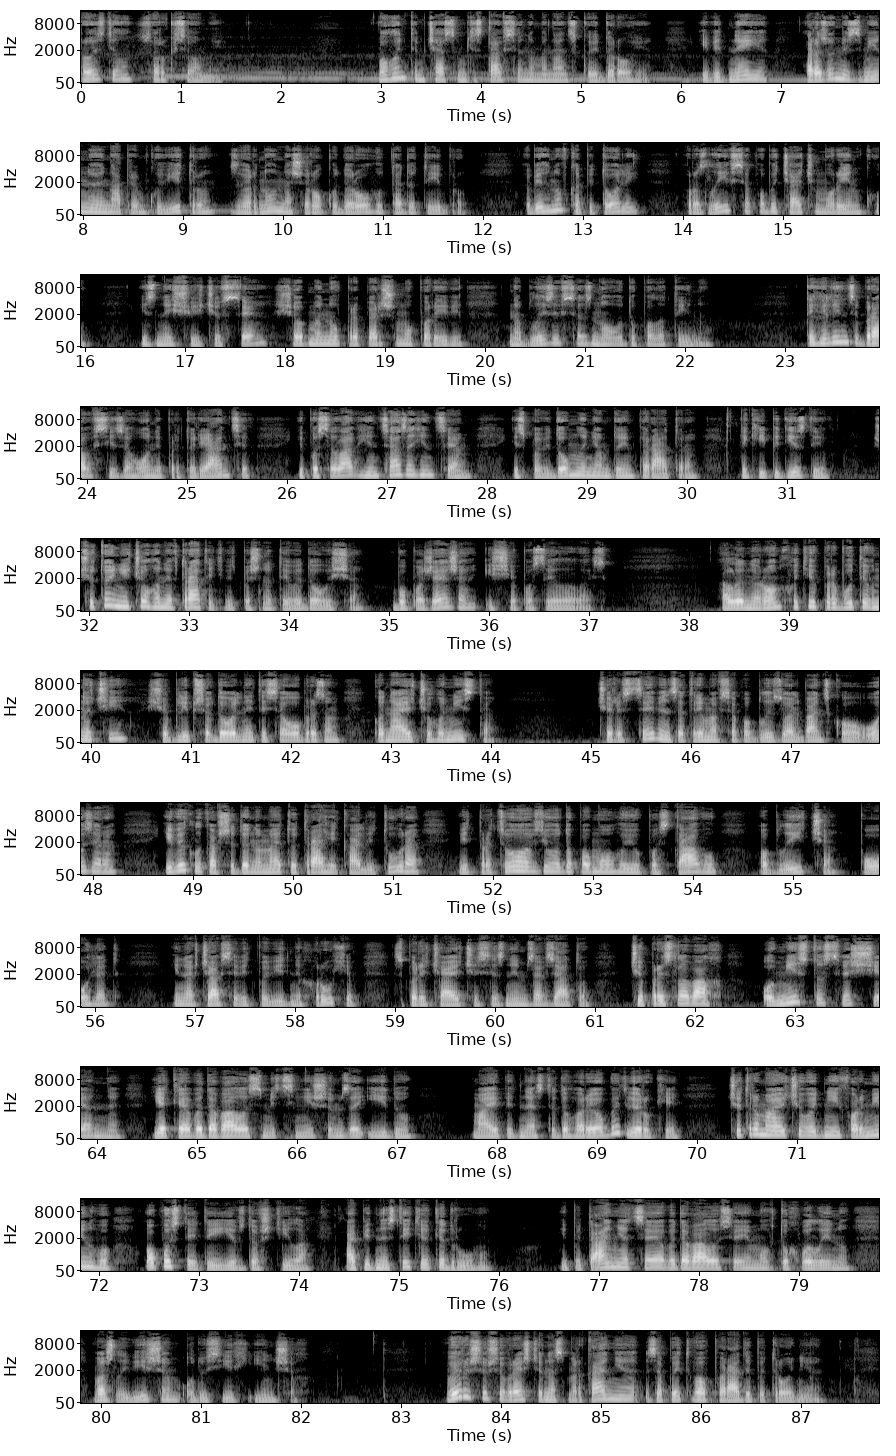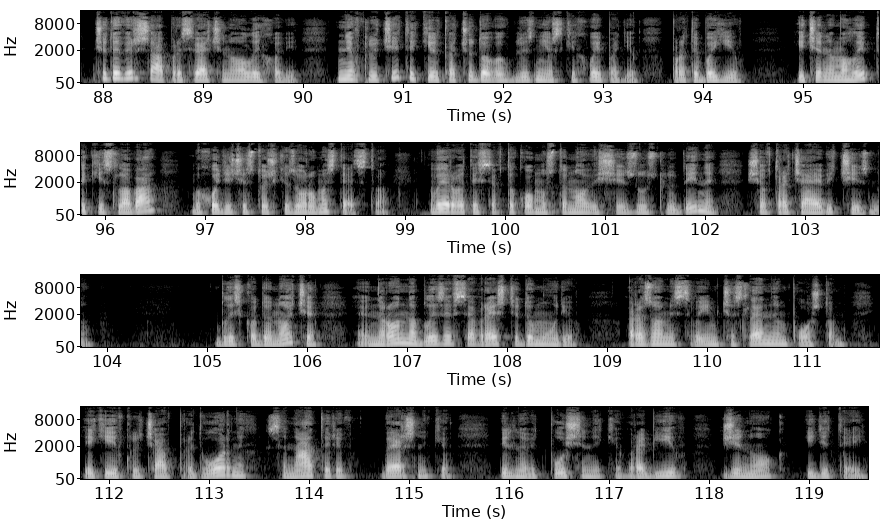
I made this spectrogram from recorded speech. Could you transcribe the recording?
Розділ 47 Вогонь тим часом дістався на Мананської дороги, і від неї, разом із зміною напрямку вітру, звернув на широку дорогу та до Тибру, обігнув капітолій, розлився по бичачому ринку і, знищуючи все, що обминув при першому пориві, наблизився знову до палатину. Тегелін зібрав всі загони преторіанців і посилав гінця за гінцем із повідомленням до імператора, який під'їздив, що той нічого не втратить від пишноти видовища, бо пожежа іще посилилась. Але Нерон хотів прибути вночі, щоб ліпше вдовольнитися образом конаючого міста. Через це він затримався поблизу Альбанського озера і, викликавши до намету трагіка Алітура, відпрацьовував з його допомогою поставу, обличчя, погляд і навчався відповідних рухів, сперечаючись із ним завзято, чи при словах О місто священне, яке видавалось міцнішим за іду, має піднести до гори обидві руки, чи, тримаючи в одній формінгу, опустити її вздовж тіла, а піднести тільки другу. І питання це видавалося йому в ту хвилину важливішим од усіх інших. Вирушивши врешті на смеркання, запитував поради Петронія. Чи до вірша, присвяченого лихові, не включити кілька чудових блюзнірських випадів проти боїв, і чи не могли б такі слова, виходячи з точки зору мистецтва, вирватися в такому становищі з уст людини, що втрачає вітчизну? Близько до ночі е, Нерон наблизився врешті до мурів разом із своїм численним поштом, який включав придворних, сенаторів, вершників, вільновідпущеників, рабів, жінок і дітей.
